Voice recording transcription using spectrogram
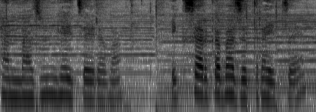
छान भाजून घ्यायचा आहे रवा. एकसारखा भाजत राहायचा आहे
